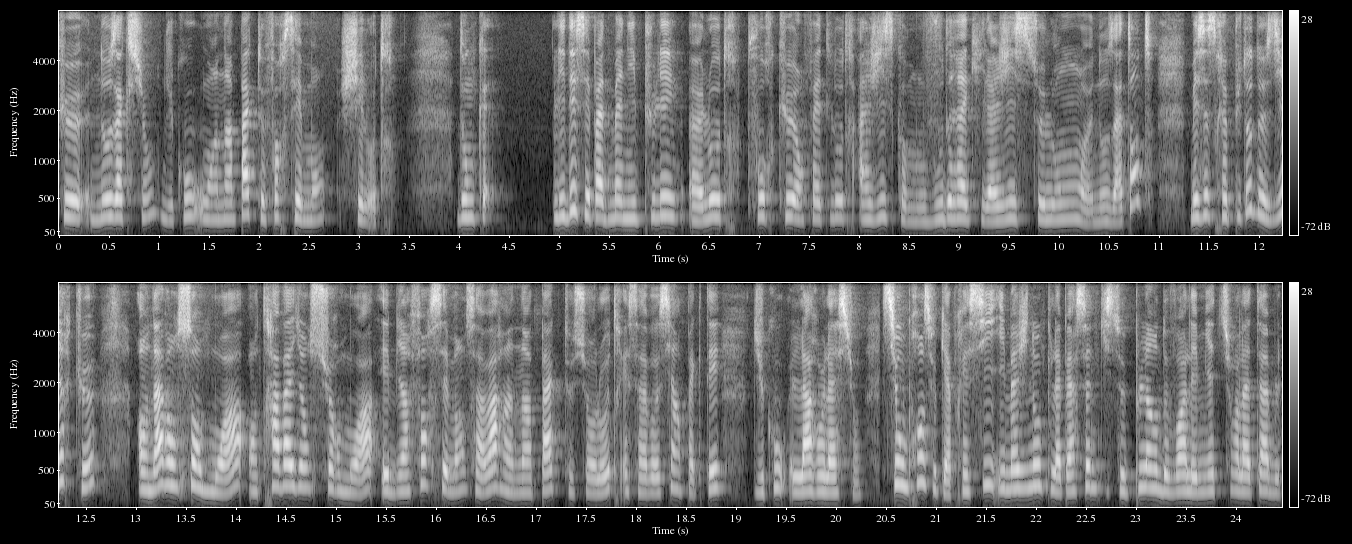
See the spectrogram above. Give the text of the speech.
que nos actions, du coup, ont un impact forcément chez l'autre. Donc, l'idée, c'est pas de manipuler euh, l'autre pour que, en fait, l'autre agisse comme on voudrait qu'il agisse selon euh, nos attentes, mais ce serait plutôt de se dire que, en avançant moi, en travaillant sur moi, eh bien, forcément, ça va avoir un impact sur l'autre et ça va aussi impacter du coup la relation. Si on prend ce cas précis, imaginons que la personne qui se plaint de voir les miettes sur la table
